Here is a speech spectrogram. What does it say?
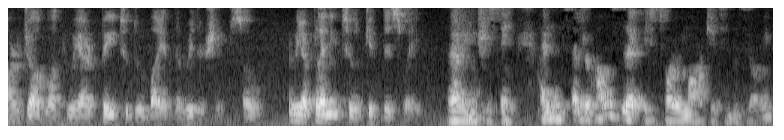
our job, what we are paid to do by the readership. So we are planning to keep this way. Very interesting. And, and Sergio, how is the editorial market in Brazil? I mean,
